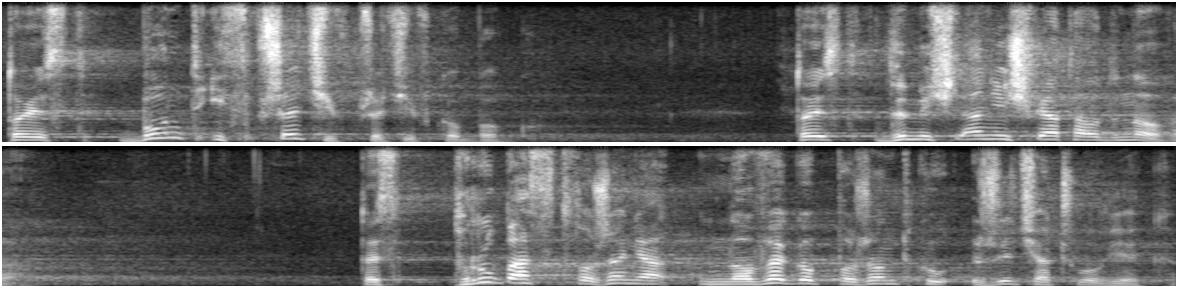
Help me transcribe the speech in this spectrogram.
To jest bunt i sprzeciw przeciwko Bogu. To jest wymyślanie świata od nowa. To jest próba stworzenia nowego porządku życia człowieka.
